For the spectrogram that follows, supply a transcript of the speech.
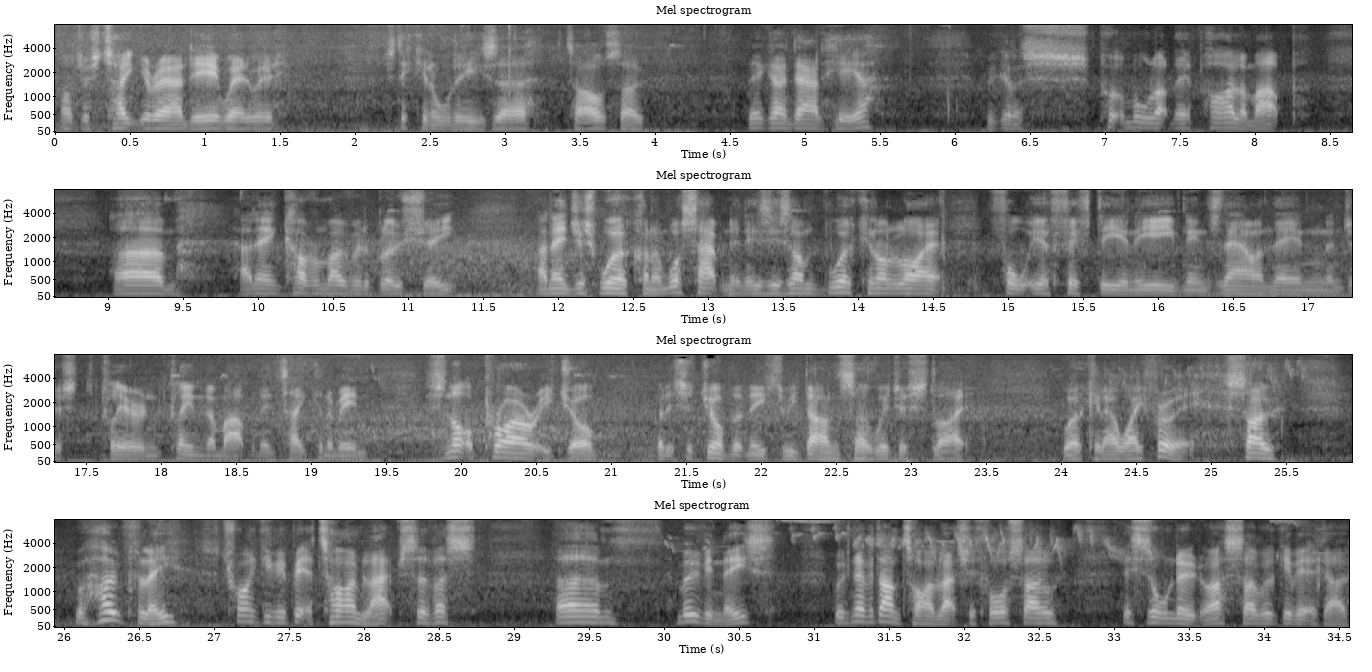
I'll just take you around here where we're sticking all these uh, tiles. So they're going down here. We're going to put them all up there pile them up um, and then cover them over the blue sheet and then just work on them what's happening is is I'm working on like 40 or 50 in the evenings now and then and just clearing cleaning them up and then taking them in it's not a priority job, but it's a job that needs to be done. So we're just like working our way through it. So we'll hopefully try and give you a bit of time lapse of us um, moving these. We've never done time lapse before, so this is all new to us. So we'll give it a go.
